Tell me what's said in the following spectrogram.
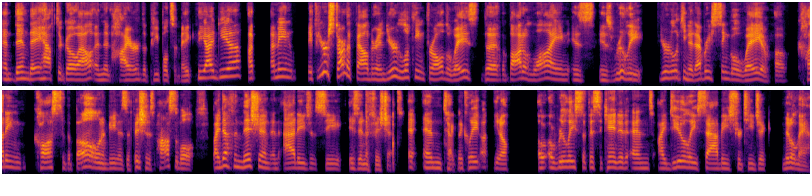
and then they have to go out and then hire the people to make the idea I, I mean, if you're a startup founder and you're looking for all the ways, the, the bottom line is is really you're looking at every single way of, of, cutting costs to the bone and being as efficient as possible. By definition, an ad agency is inefficient and, and technically, uh, you know, a, a really sophisticated and ideally savvy strategic middleman.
